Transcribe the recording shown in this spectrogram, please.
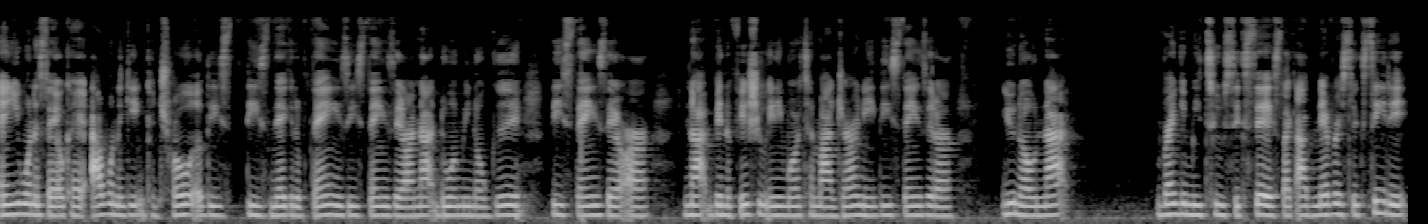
and you want to say okay i want to get in control of these these negative things these things that are not doing me no good these things that are not beneficial anymore to my journey these things that are you know not bringing me to success. Like i've never succeeded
